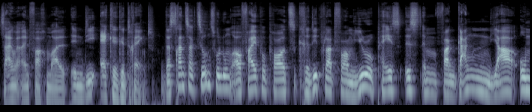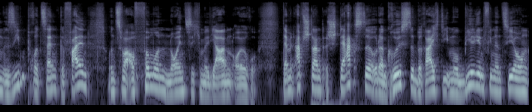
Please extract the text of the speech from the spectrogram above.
sagen wir einfach mal, in die Ecke gedrängt. Das Transaktionsvolumen auf Hypoports Kreditplattform Europace ist im vergangenen Jahr um 7% gefallen und zwar auf 95 Milliarden Euro. Der mit Abstand stärkste oder größte Bereich, die Immobilienfinanzierung,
